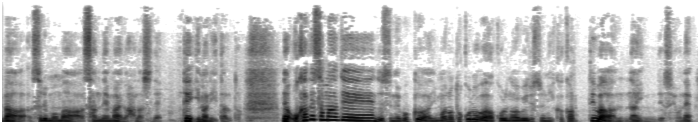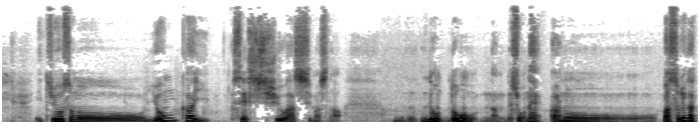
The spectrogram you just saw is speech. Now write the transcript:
まあ、それもまあ、3年前の話で、で、今に至ると。で、おかげさまでですね、僕は今のところはコロナウイルスにかかってはないんですよね。一応その、4回接種はしました。ど、どうなんでしょうね。あの、まあ、それが効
